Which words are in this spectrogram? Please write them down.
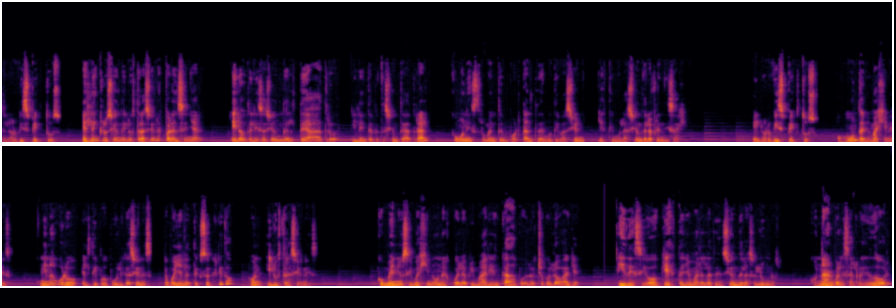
el Orbis Pictus, es la inclusión de ilustraciones para enseñar y la utilización del teatro y la interpretación teatral como un instrumento importante de motivación y estimulación del aprendizaje. El Orbis Pictus, o Mundo en Imágenes, inauguró el tipo de publicaciones que apoyan el texto escrito con ilustraciones. Comenius imaginó una escuela primaria en cada pueblo de Checoslovaquia y deseó que ésta llamara la atención de los alumnos, con árboles alrededor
